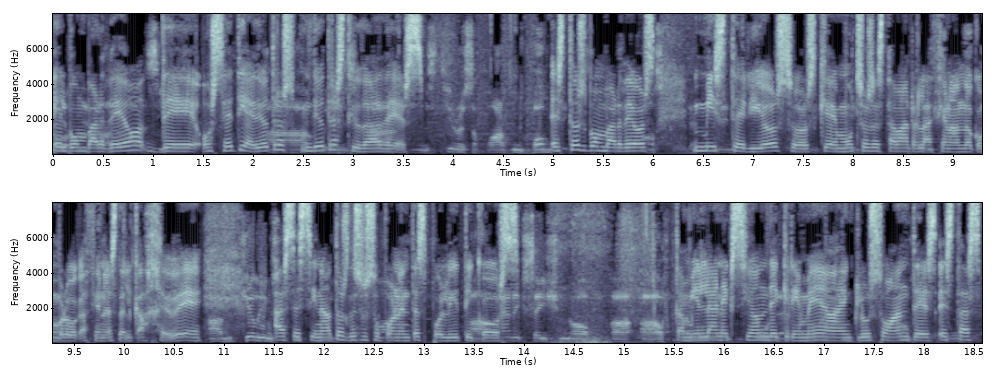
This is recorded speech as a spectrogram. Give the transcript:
el bombardeo de Osetia y de, otros, de otras ciudades, estos bombardeos misteriosos que muchos estaban relacionando con provocaciones del KGB, asesinatos de sus oponentes políticos, también la anexión de Crimea, incluso antes, estas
